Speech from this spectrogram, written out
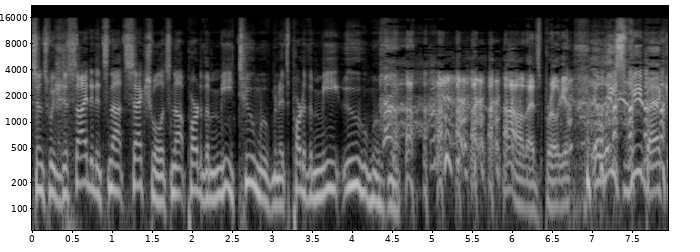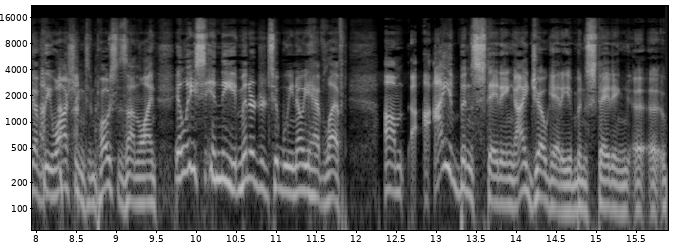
Since we've decided it's not sexual, it's not part of the Me Too movement. It's part of the Me Ooh movement. oh, that's brilliant. Elise Viebeck of the Washington Post is on the line. Elise, in the minute or two we know you have left, um, I have been stating, I, Joe Getty, have been stating uh,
